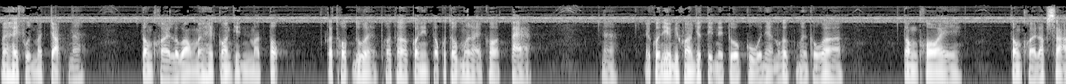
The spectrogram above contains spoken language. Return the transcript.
ไม่ให้ฝุ่นมาจับนะ ต้องคอยระวังไม่ให้ก้อนหินมาตกกระทบด้วย เพราะถ้าก้อนหินตกกระทบเมื่อไหร่ก็แตกนะ ไอ้คนที่มีความยึดติดในตัวกูเนี่ยมันก็เหมือนกับว่าต้องคอยต้องคอยรักษา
